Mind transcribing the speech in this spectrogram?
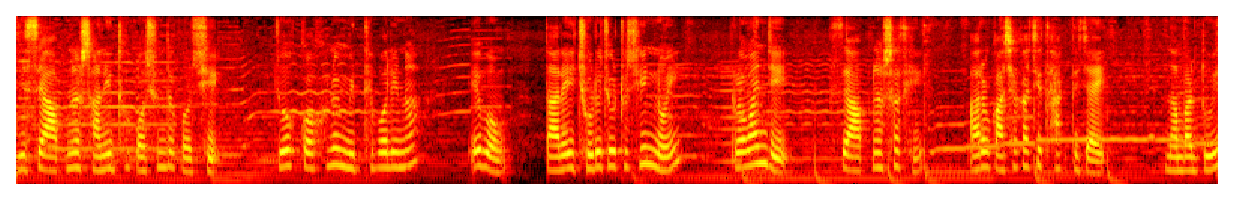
যে সে আপনার সান্নিধ্য পছন্দ করছে। চোখ কখনোই মিথ্যে বলে না এবং তার এই ছোট ছোট চিহ্নই প্রমাণ যে সে আপনার সাথে আরও কাছাকাছি থাকতে চায়। নাম্বার দুই,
